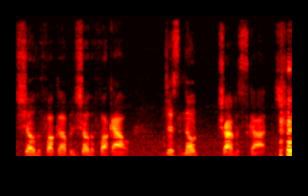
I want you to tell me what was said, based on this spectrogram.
show the fuck up and show the fuck out. Just no Travis Scott.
